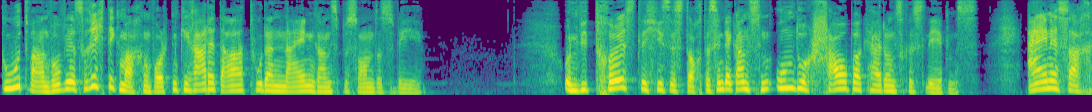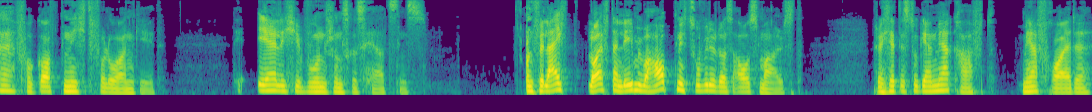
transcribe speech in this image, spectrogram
gut waren, wo wir es richtig machen wollten, gerade da tut ein Nein ganz besonders weh. Und wie tröstlich ist es doch, dass in der ganzen Undurchschaubarkeit unseres Lebens eine Sache vor Gott nicht verloren geht. Der ehrliche Wunsch unseres Herzens. Und vielleicht läuft dein Leben überhaupt nicht so, wie du das ausmalst. Vielleicht hättest du gern mehr Kraft, mehr Freude,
